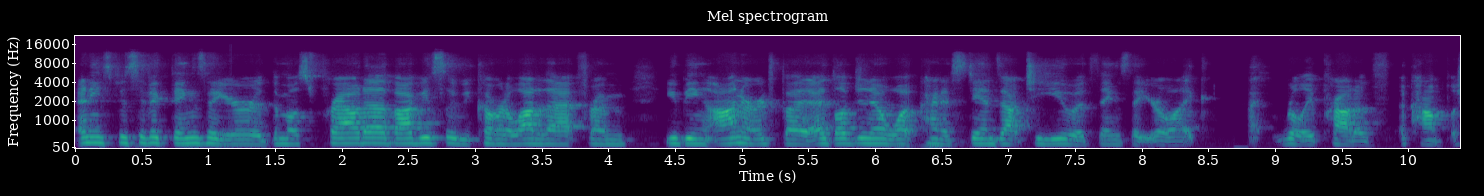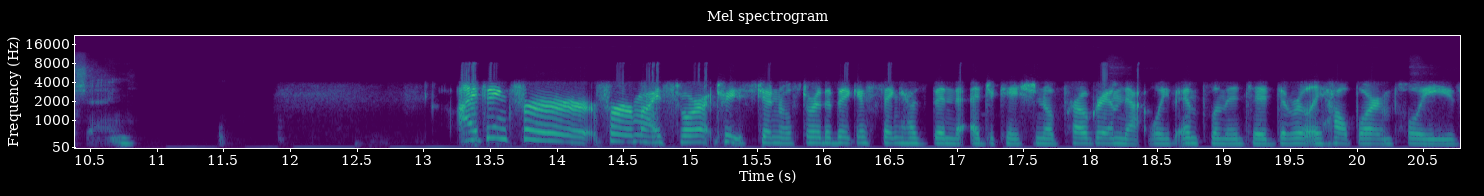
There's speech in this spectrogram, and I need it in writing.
any specific things that you're the most proud of? Obviously, we covered a lot of that from you being honored, but I'd love to know what kind of stands out to you of things that you're like really proud of accomplishing. I think for for my store at Treats General Store, the biggest thing has been the educational program that we've implemented to really help our employees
